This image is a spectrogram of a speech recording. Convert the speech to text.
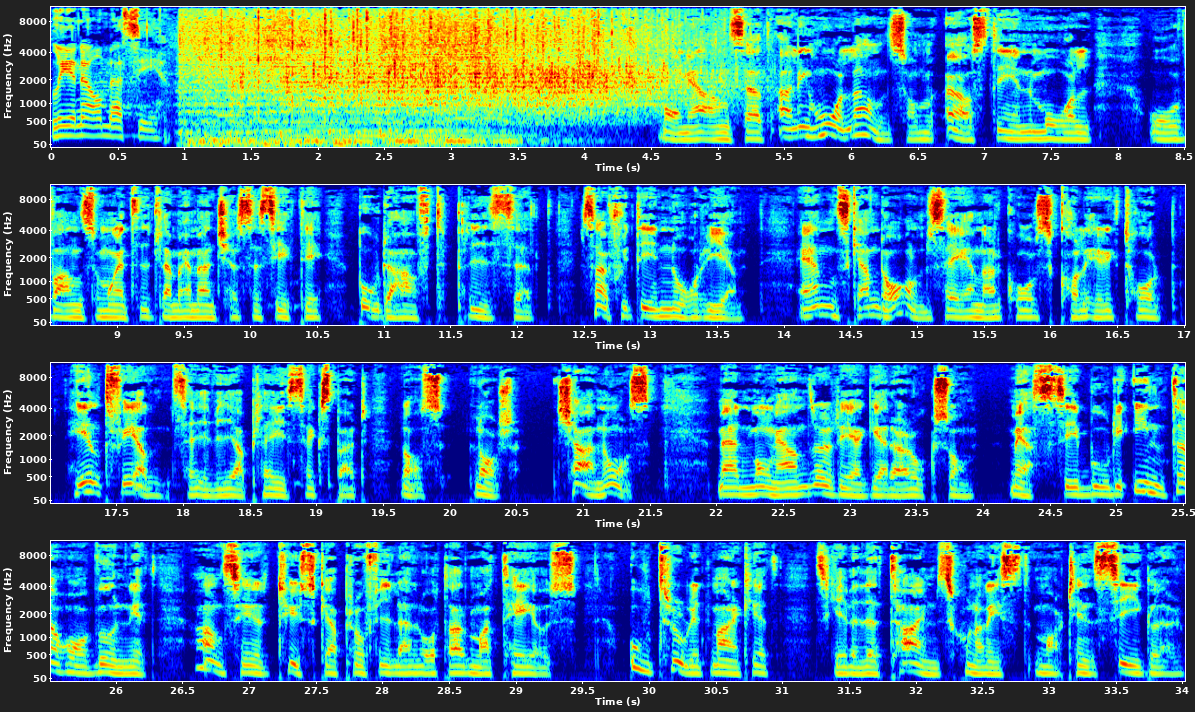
Lionel Messi. Många anser att Erling Haaland som öste in mål och vann så många titlar med Manchester City borde haft priset, särskilt i Norge. En skandal, säger NRKs Karl-Erik Torp. Helt fel, säger Viaplays expert Lars, Lars Kärnås. Men många andra reagerar också. Messi borde inte ha vunnit, anser tyska profilen Lothar Matthäus. Otroligt märkligt, skriver The Times journalist Martin Ziegler.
